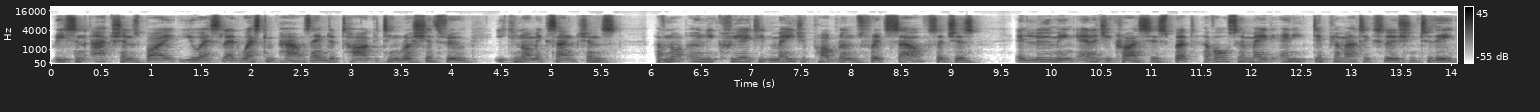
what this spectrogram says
Recent actions by US led Western powers aimed at targeting Russia through economic sanctions have not only created major problems for itself, such as a looming energy crisis, but have also made any diplomatic solution to the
